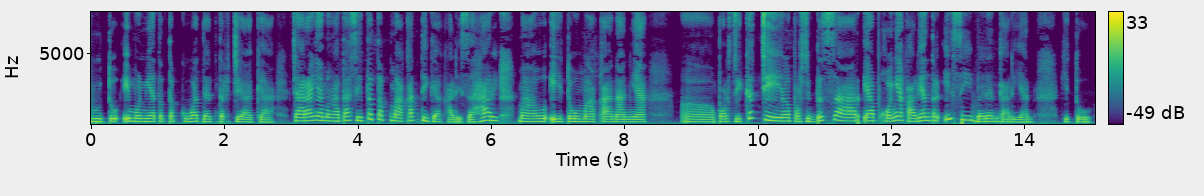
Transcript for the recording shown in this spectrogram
butuh imunnya tetap kuat dan terjaga. Caranya mengatasi tetap makan tiga kali sehari, mau itu makanannya uh, porsi kecil, porsi besar, ya pokoknya kalian terisi badan kalian gitu.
